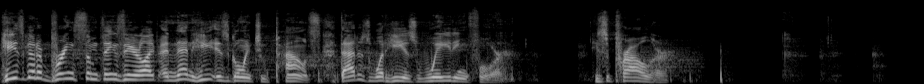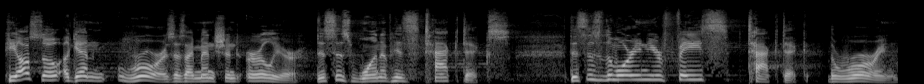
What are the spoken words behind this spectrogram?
he's going to bring some things in your life and then he is going to pounce. That is what he is waiting for. He's a prowler. He also, again, roars, as I mentioned earlier. This is one of his tactics. This is the more in your face tactic, the roaring.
